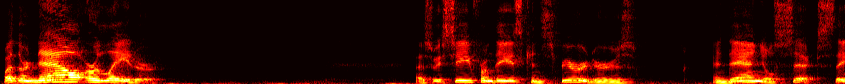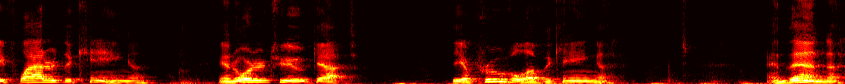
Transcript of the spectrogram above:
whether now or later. As we see from these conspirators in Daniel 6, they flattered the king in order to get the approval of the king, and then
